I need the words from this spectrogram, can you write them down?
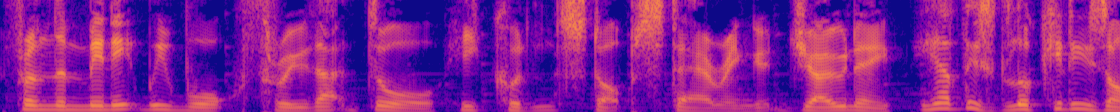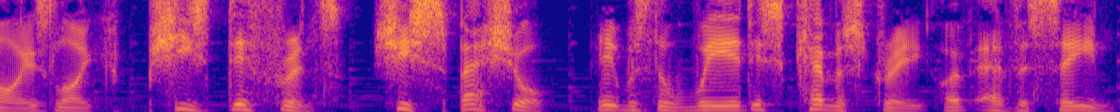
From the minute we walked through that door, he couldn't stop staring at Joanie. He had this look in his eyes like, She's different, she's special. It was the weirdest chemistry I've ever seen.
